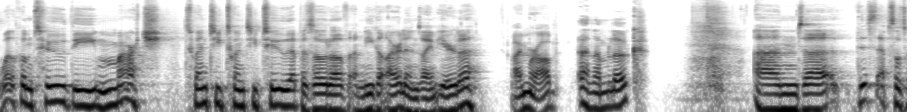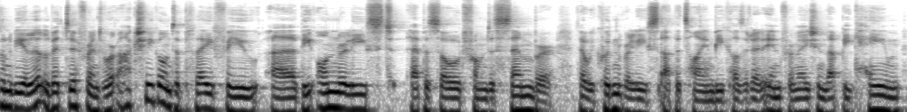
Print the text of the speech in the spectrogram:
Welcome to the March 2022 episode of Amiga Ireland. I'm Irla. I'm Rob. And I'm Luke. And uh, this episode's going to be a little bit different. We're actually going to play for you uh, the unreleased episode from December that we couldn't release at the time because it had information that became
